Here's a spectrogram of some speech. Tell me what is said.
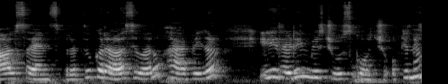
ఆల్ సైన్స్ ప్రతి ఒక్క రాశివారు హ్యాపీగా ఈ రీడింగ్ మీరు చూసుకోవచ్చు. ఓకేనా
